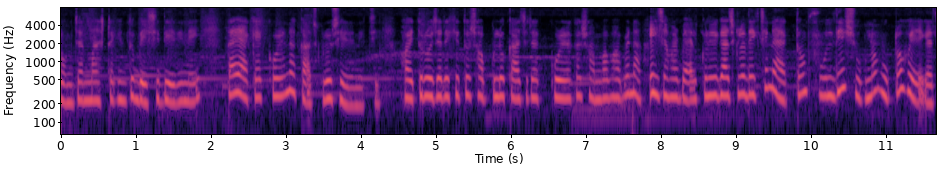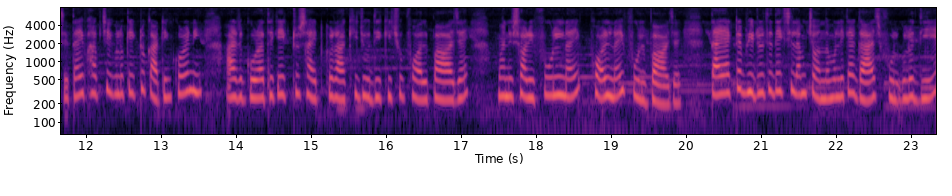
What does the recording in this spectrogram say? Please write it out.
রমজান মাসটা কিন্তু বেশি দেরি নেই। তাই এক এক করে না কাজগুলো সেরে নিচ্ছি। হয়তো রোজা রেখে তো সবগুলো কাজ করে রাখা সম্ভব হবে না। এই যে আমার ব্যালকনির গাছগুলো দেখছেন, একদম ফুল দিয়ে শুকনো মুকনো হয়ে গেছে। তাই ভাবছি এগুলোকে একটু কাটিং করে নিই। আর গোড়া থেকে একটু সাইড করে রাখি যদি কিছু ফল পাওয়া যায়। মানে সরি ফুল নয়, ফল নয়, ফুল পাওয়া যায়। তাই একটা ভিডিওতে দেখছিলাম চন্দ্রমল্লিকা গাছ ফুলগুলো দিয়েই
